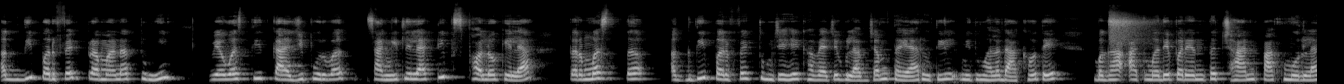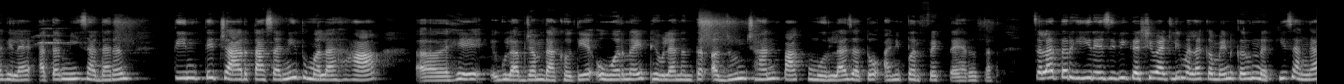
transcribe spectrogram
अगदी परफेक्ट प्रमाणात तुम्ही व्यवस्थित काळजीपूर्वक सांगितलेल्या टिप्स फॉलो केल्या तर मस्त अगदी परफेक्ट तुमचे हे खव्याचे गुलाबजाम तयार होतील. मी तुम्हाला दाखवते. बघा आतमध्येपर्यंत छान पाक मुरला गेला आहे आता मी साधारण तीन ते चार तासांनी तुम्हाला हा हे गुलाबजाम दाखवते ओव्हरनाईट ठेवल्यानंतर अजून छान पाक मुरला जातो आणि परफेक्ट तयार होतात. चला तर ही रेसिपी कशी वाटली मला कमेंट करून नक्की सांगा.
